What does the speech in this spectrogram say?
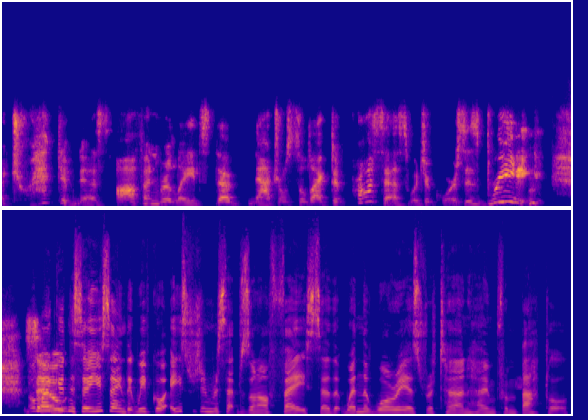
attractiveness often relates the natural selective process which of course is breeding. Oh so, my goodness so are you saying that we've got estrogen receptors on our face so that when the warriors return home from battle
